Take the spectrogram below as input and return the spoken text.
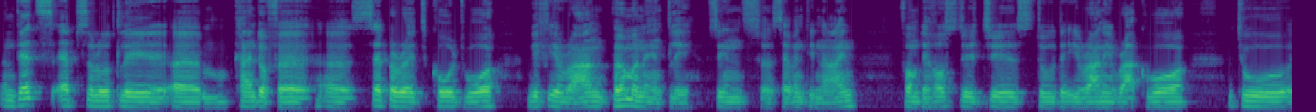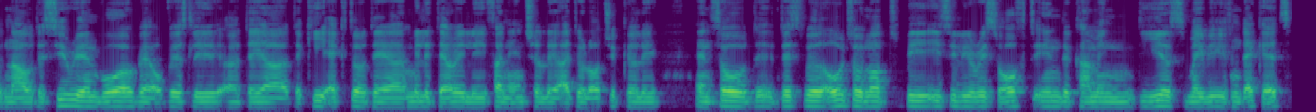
And that's absolutely um, kind of a, a, separate Cold War with Iran permanently since uh, 79, from the hostages to the Iran Iraq war to now the Syrian war, where obviously uh, they are the key actor there militarily, financially, ideologically. And so th- this will also not be easily resolved in the coming years, maybe even decades.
